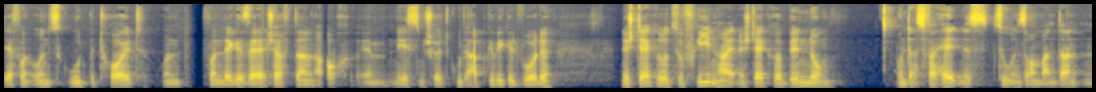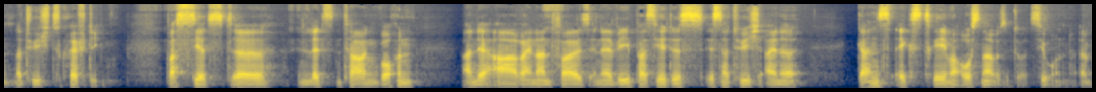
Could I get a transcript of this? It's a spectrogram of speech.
der von uns gut betreut und von der Gesellschaft dann auch im nächsten Schritt gut abgewickelt wurde, eine stärkere Zufriedenheit, eine stärkere Bindung und das Verhältnis zu unserem Mandanten natürlich zu kräftigen. Was jetzt äh, in den letzten Tagen, Wochen an der A Rheinland-Pfalz, NRW passiert ist, ist natürlich eine ganz extreme Ausnahmesituation. Ähm,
